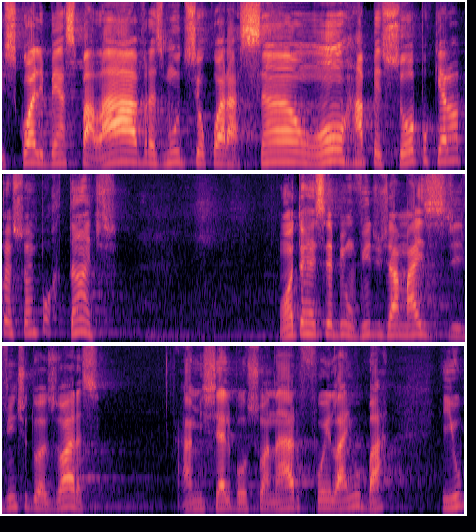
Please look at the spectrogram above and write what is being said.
escolhe bem as palavras, muda o seu coração, honra a pessoa, porque ela é uma pessoa importante. Ontem eu recebi um vídeo já mais de 22 horas. A Michelle Bolsonaro foi lá em Ubar e o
